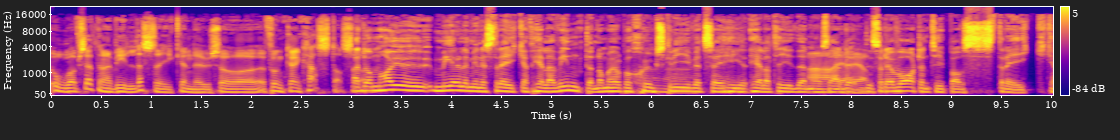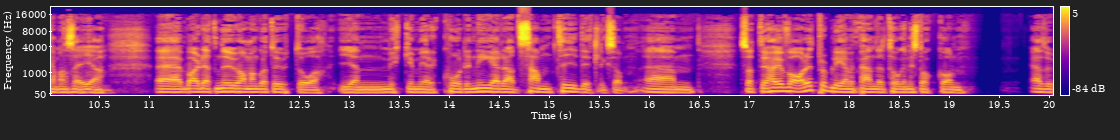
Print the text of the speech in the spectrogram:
oavsett den här vilda strejken nu så funkar den kast alltså. Ja, de har ju mer eller mindre strejkat hela vintern. De har hållit på och sjukskrivit sig he hela tiden. Och Ah, så, här. ja, Det- ja, det, så det har varit en typ av strejk kan man säga. Eh, bara det att nu har man gått ut då i en mycket mer koordinerad samtidigt. Liksom. Ehm, så att det har ju varit problem med pendeltågen i Stockholm. Alltså,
